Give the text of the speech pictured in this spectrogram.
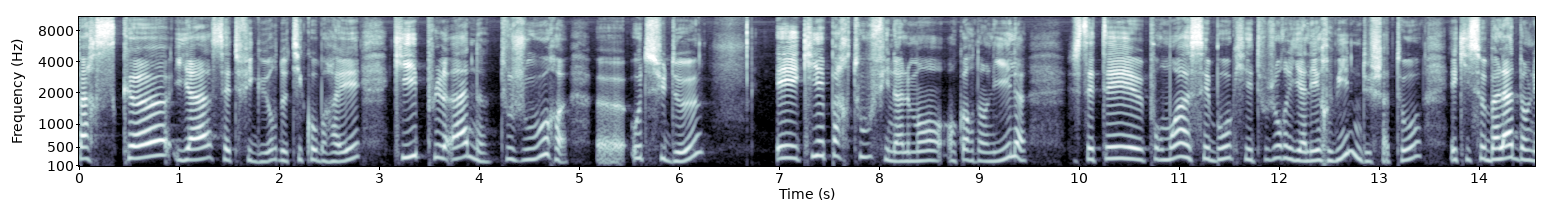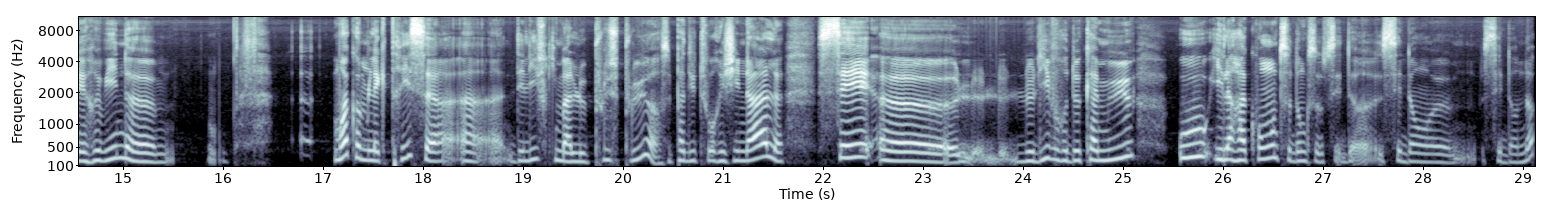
parce qu'il y a cette figure de Tycho Brahe qui plane toujours euh, au-dessus d'eux et qui est partout finalement encore dans l'île c'était pour moi assez beau qu'il y ait toujours, il y a les ruines du château et qui se baladent dans les ruines. Euh, moi, comme lectrice, un, des livres qui m'a le plus plu, c'est pas du tout original, c'est euh, le, livre de Camus où il raconte, donc c'est dans, euh, dans Nos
